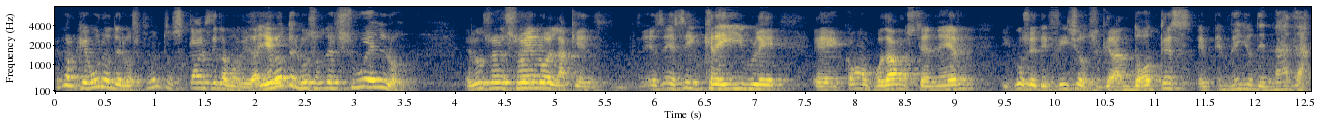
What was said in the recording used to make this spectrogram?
yo creo que uno de los puntos claves es la movilidad. Y el otro, el uso del suelo. El uso del suelo en la que es, es increíble eh, cómo podamos tener incluso edificios grandotes en, en medio de nada,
